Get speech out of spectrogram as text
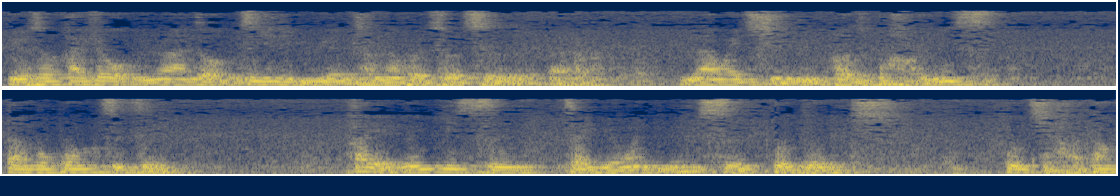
比如说害羞，我们按照我们自己的语言，常常会说是呃难为情或者不好意思。但不光是这个，它有一个意思，在原文里面是不得体、不恰当。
